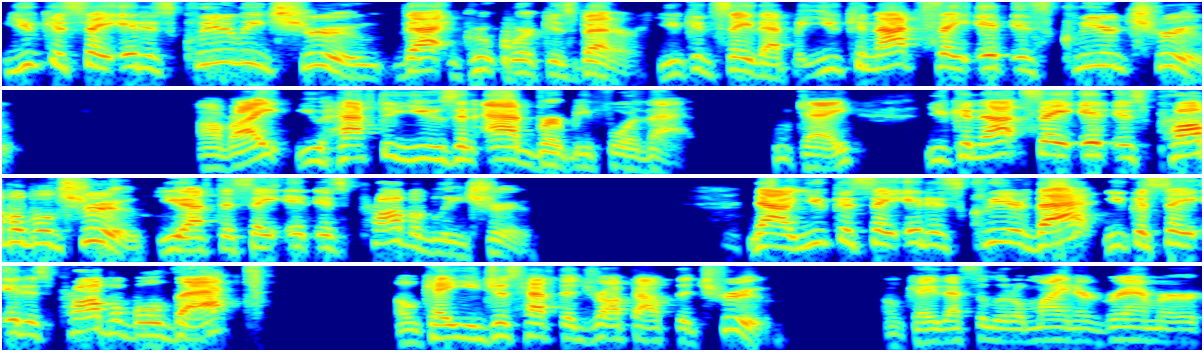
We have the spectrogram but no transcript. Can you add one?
You can say it is clearly true that group work is better. You can say that, but you cannot say it is clear true. All right? You have to use an adverb before that. Okay. You cannot say it is probable true. You have to say it is probably true. Now, you could say it is clear that. You could say it is probable that. Okay. You just have to drop out the true. Okay. That's a little minor grammar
